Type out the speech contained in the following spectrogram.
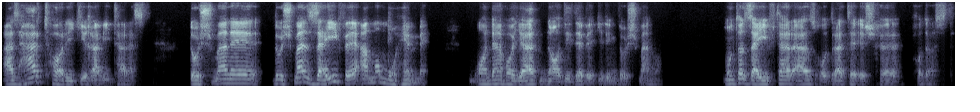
از هر تاریکی قوی تر است. دشمن دشمن ضعیفه اما مهمه. ما نباید نادیده بگیریم دشمن رو منتها ضعیفتر از قدرت عشق خداست.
